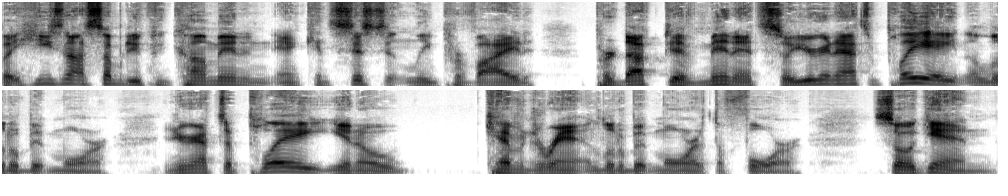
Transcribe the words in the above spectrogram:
but he's not somebody who can come in and, and consistently provide productive minutes. So you're going to have to play Ayton a little bit more, and you're going to have to play, you know, Kevin Durant a little bit more at the four. So again,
